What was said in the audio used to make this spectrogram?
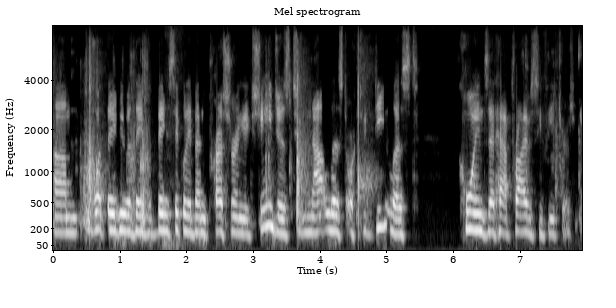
um, what they do is they've basically been pressuring exchanges to not list or to delist coins that have privacy features.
